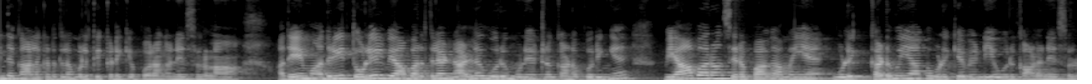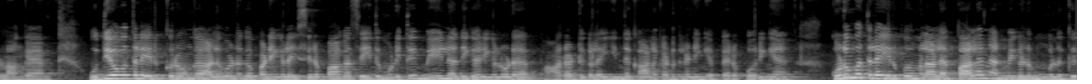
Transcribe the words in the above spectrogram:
இந்த காலகட்டத்தில் உங்களுக்கு கிடைக்க போகிறாங்கன்னே சொல்லலாம். அதே மாதிரி தொழில் வியாபாரத்தில் நல்ல ஒரு முன்னேற்றம் காண போகிறீங்க வியாபாரம் சிறப்பாக அமைய உழை கடுமையாக உழைக்க வேண்டிய ஒரு காலனே சொல்லலாங்க. உத்தியோகத்தில் இருக்கிறவங்க அலுவலக பணிகளை சிறப்பாக செய்து முடித்து மேல் அதிகாரிகளோட பாராட்டுகளை இந்த காலகட்டத்தில் நீங்கள் பெற போகிறீங்க குடும்பத்தில் இருப்பவங்களால் பல நன்மைகளும் உங்களுக்கு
